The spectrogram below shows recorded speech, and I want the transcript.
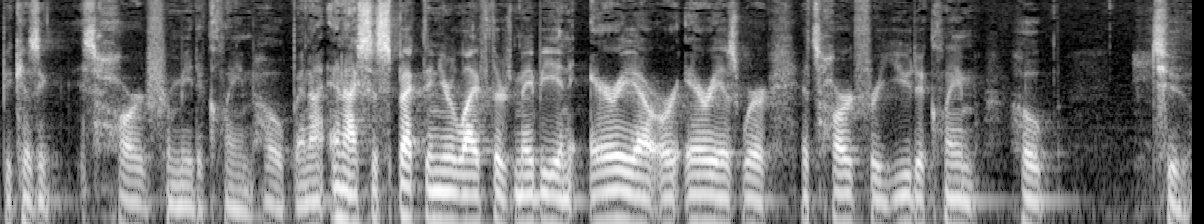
because it's hard for me to claim hope. And I, and I suspect in your life there's maybe an area or areas where it's hard for you to claim hope too.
